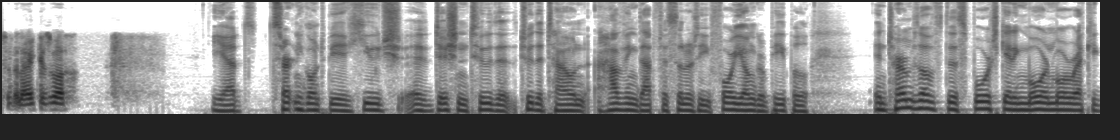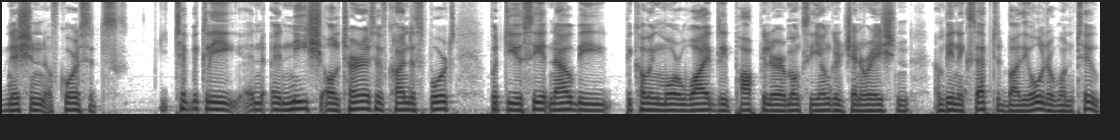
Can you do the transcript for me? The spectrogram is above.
to the lake as well. Yeah, it's certainly going to be a huge addition to the to the town having that facility for younger people in terms of the sport getting more and more recognition, of course, it's typically a, a niche alternative kind of sport. But do you see it now be becoming more widely popular amongst the younger generation and being accepted by the older one too?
